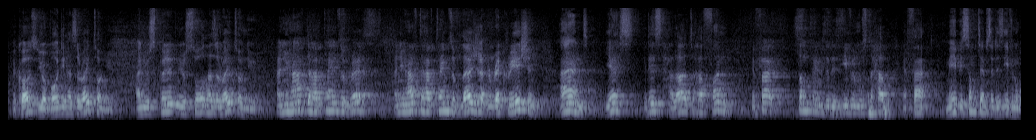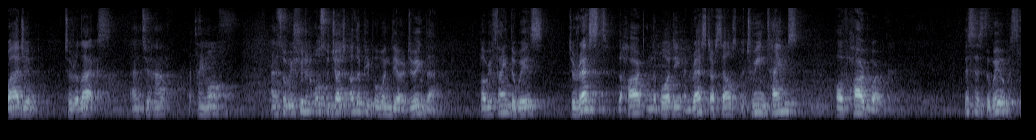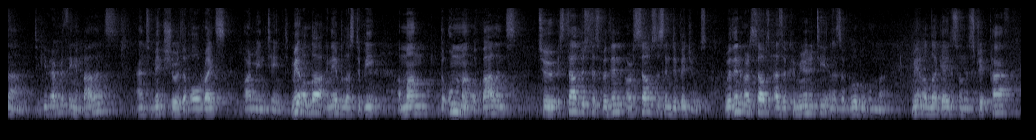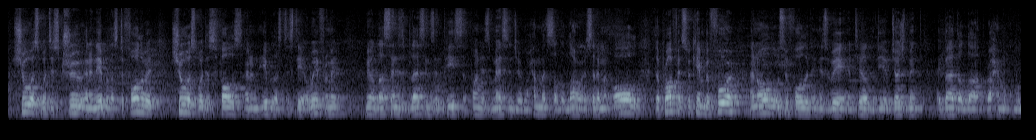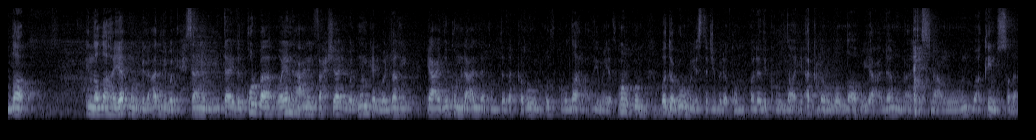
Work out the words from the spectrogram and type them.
Because your body has a right on you, and your spirit and your soul has a right on you. And you have to have times of rest, and you have to have times of leisure and recreation. And yes, it is halal to have fun. In fact, sometimes it is even mustahab. In fact, maybe sometimes it is even wajib to relax and to have a time off. And so we shouldn't also judge other people when they are doing that. But we find the ways to rest the heart and the body and rest ourselves between times of hard work. This is the way of Islam, to keep everything in balance and to make sure that all rights are maintained. May Allah enable us to be among the ummah of balance, to establish this within ourselves as individuals, within ourselves as a community and as a global ummah. May Allah guide us on the straight path, show us what is true and enable us to follow it, show us what is false and enable us to stay away from it. May Allah send His blessings and peace upon His Messenger Muhammad wasallam and all the prophets who came before and all those who followed in His way until the day of judgment. Ibadallah, rahimakumullah. إن الله يأمر بالعدل والإحسان وإيتاء ذي القربى وينهى عن الفحشاء والمنكر والبغي يعظكم لعلكم تذكرون اذكروا الله العظيم يذكركم ودعوه يستجب لكم ولذكر الله أكبر والله يعلم ما تصنعون وأقيموا الصلاة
